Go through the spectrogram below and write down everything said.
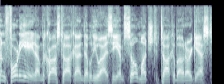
748 on the crosstalk on WICM. So much to talk about. Our guest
